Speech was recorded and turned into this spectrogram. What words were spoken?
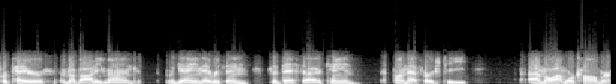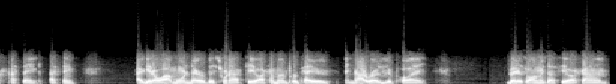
prepare my body, mind, the game, everything the best I can on that first tee, I'm a lot more calmer. I think. I think I get a lot more nervous when I feel like I'm unprepared and not ready to play. But as long as I feel like I'm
